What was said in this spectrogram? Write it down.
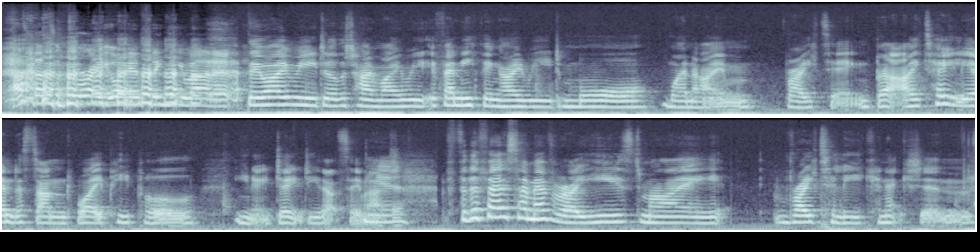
That's a great way of thinking about it. So I read all the time. I read, if anything, I read more when I'm writing. But I totally understand why people, you know, don't do that so much. Yeah. For the first time ever, I used my writerly connections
